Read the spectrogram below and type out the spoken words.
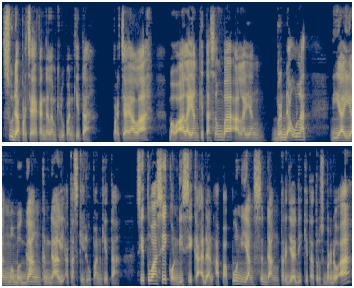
sudah percayakan dalam kehidupan kita. Percayalah bahwa Allah yang kita sembah, Allah yang berdaulat, Dia yang memegang kendali atas kehidupan kita. Situasi, kondisi, keadaan apa pun yang sedang terjadi, kita terus berdoa,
